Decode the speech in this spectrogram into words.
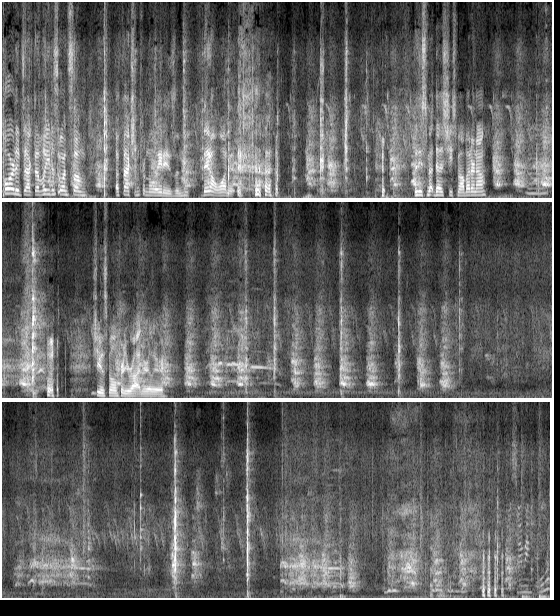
Poor detective. He just wants some affection from the ladies and they don't want it. Does he smell? Does she smell better now? Mm-hmm. she was smelling pretty rotten earlier. Swimming pool?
